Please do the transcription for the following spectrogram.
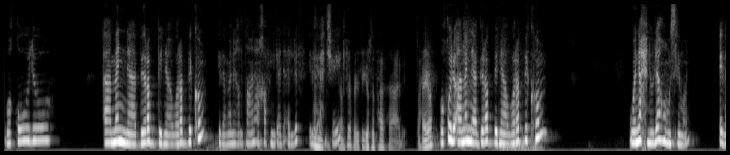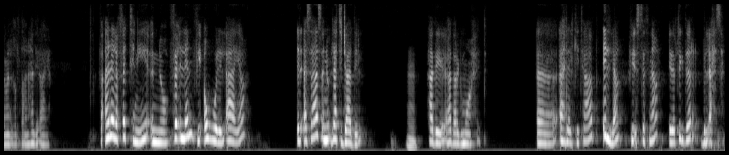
وقولوا آمنا بربنا وربكم إذا ماني غلطانة أخاف إني قاعدة ألف إذا في يشيك شوف تقدر تبحثها عادي. أيوه. وقولوا آمنا بربنا وربكم ونحن له مسلمون إذا ماني غلطانة هذه الآية. فأنا لفتني أنه فعلا في أول الآية الأساس أنه لا تجادل. هذه هذا رقم واحد. آه، أهل الكتاب إلا في استثناء إذا بتقدر بالأحسن.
